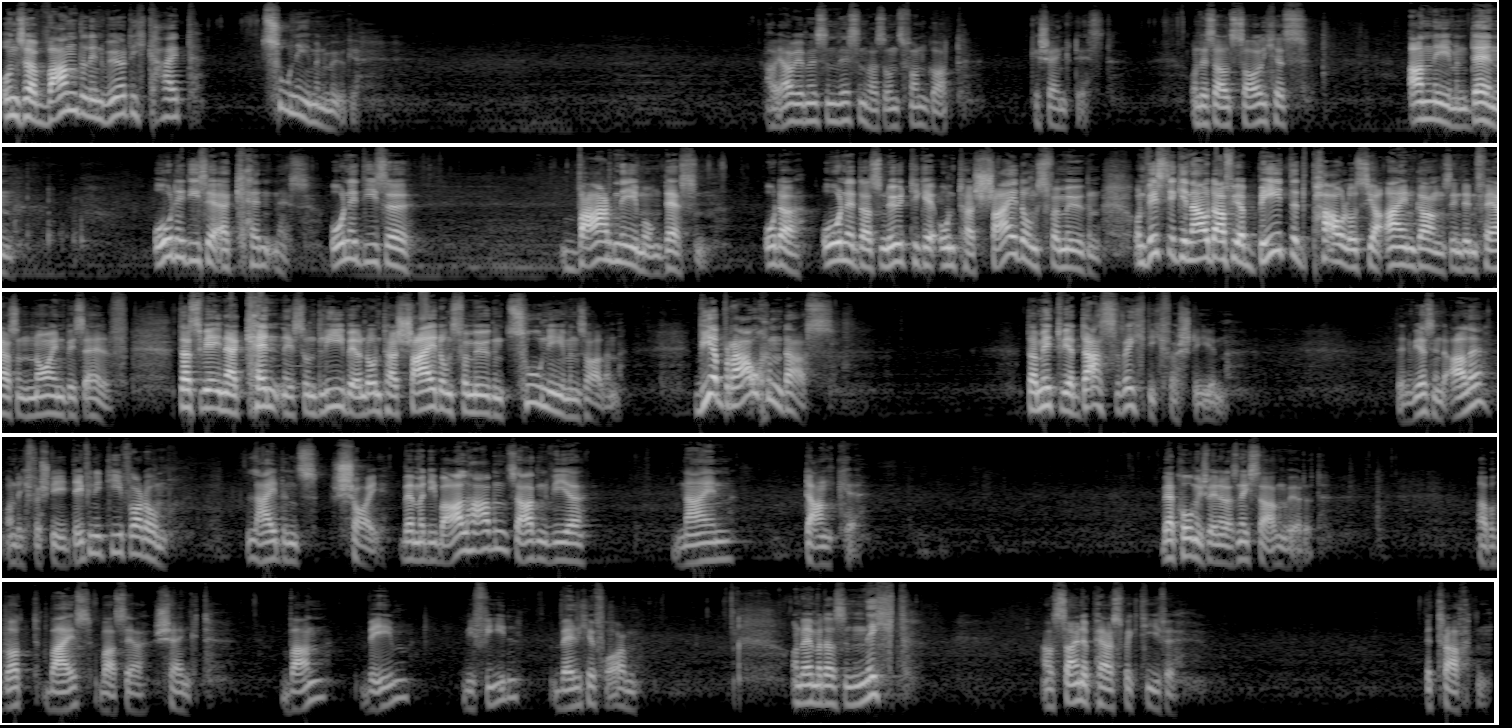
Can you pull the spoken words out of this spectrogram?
unser Wandel in Würdigkeit zunehmen möge. Aber ja, wir müssen wissen, was uns von Gott geschenkt ist. Und es als solches annehmen, denn ohne diese Erkenntnis, ohne diese Wahrnehmung dessen oder ohne das nötige Unterscheidungsvermögen. Und wisst ihr, genau dafür betet Paulus ja eingangs in den Versen 9 bis 11, dass wir in Erkenntnis und Liebe und Unterscheidungsvermögen zunehmen sollen. Wir brauchen das, damit wir das richtig verstehen. Denn wir sind alle, und ich verstehe definitiv warum, leidensscheu. Wenn wir die Wahl haben, sagen wir Nein, danke. Wäre komisch, wenn ihr das nicht sagen würdet. Aber Gott weiß, was er schenkt. Wann, wem, wie viel, welche Form. Und wenn wir das nicht aus seiner Perspektive betrachten,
